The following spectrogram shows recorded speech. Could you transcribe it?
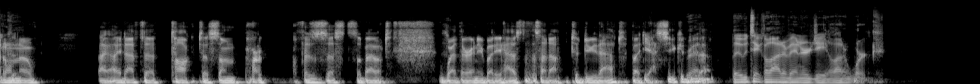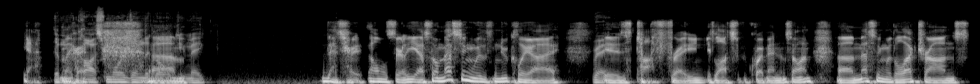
don't could. know. I, I'd have to talk to some particle physicists about whether anybody has the setup to do that. But yes, you could do that. But it would take a lot of energy, a lot of work. Yeah. That might Okay. cost more than the gold Um, you make. That's right. Almost certainly. Yeah. So messing with nuclei Right. is tough, right? You need lots of equipment and so on. Uh, messing with electrons,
